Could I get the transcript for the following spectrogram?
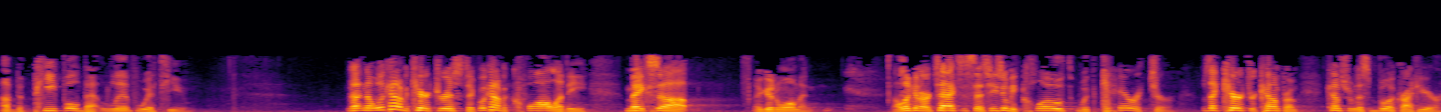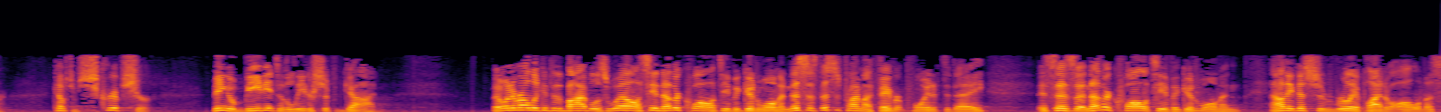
of the people that live with you. Now, now, what kind of a characteristic, what kind of a quality makes up a good woman? I look at our text, it says she's going to be clothed with character. Where does that character come from? It comes from this book right here. It comes from Scripture. being obedient to the leadership of God. But whenever I look into the Bible as well, I see another quality of a good woman. This is, this is probably my favorite point of today. It says another quality of a good woman, and I think this should really apply to all of us,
